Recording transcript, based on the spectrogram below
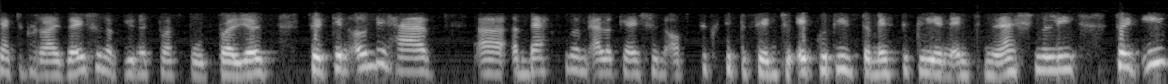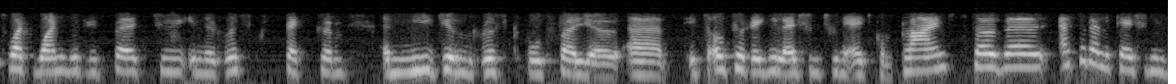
categorization of unit trust portfolios. So it can only have uh, a maximum allocation of 60% to equities domestically and internationally. So it is what one would refer to in the risk spectrum a medium risk portfolio. Uh, it's also Regulation 28 compliant. So the asset allocation is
